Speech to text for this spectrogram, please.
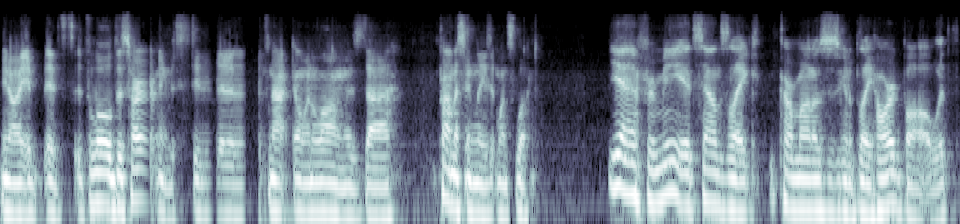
you know it, it's it's a little disheartening to see that it's not going along as uh, promisingly as it once looked. Yeah, for me, it sounds like Karmanos is going to play hardball with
